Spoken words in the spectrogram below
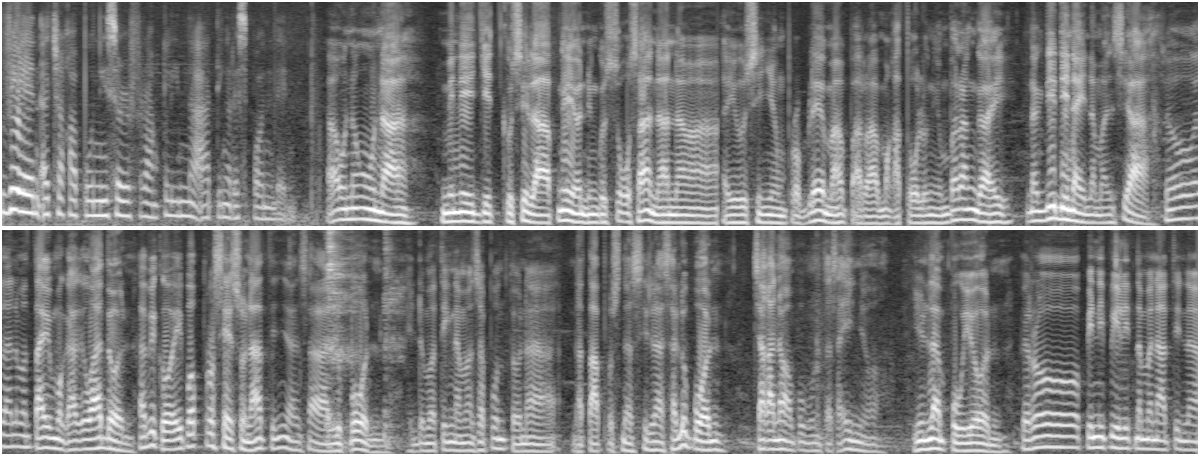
Vien at saka po ni Sir Franklin na ating respondent. Uh, Unang-una, minedit ko sila. Ngayon, gusto ko sana na ayusin yung problema para makatulong yung barangay. Nagdi-deny naman siya. So, wala naman tayong magagawa doon. Sabi ko, ipoproseso natin yan sa lupon. Eh, dumating naman sa punto na natapos na sila sa lupon, tsaka naman pumunta sa inyo. Yun lang po yun. Pero pinipilit naman natin na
